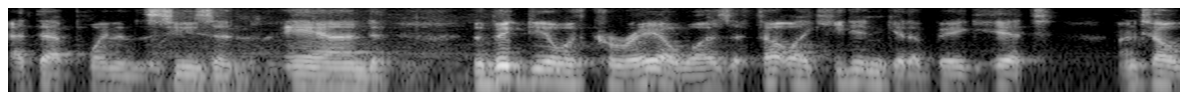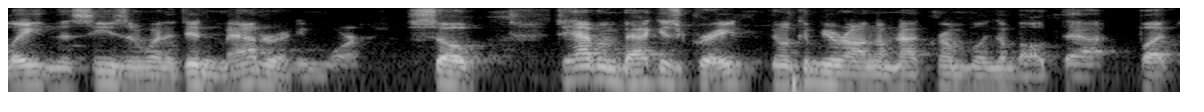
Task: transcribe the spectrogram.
at that point in the season. And the big deal with Correa was it felt like he didn't get a big hit until late in the season when it didn't matter anymore. So to have him back is great. Don't get me wrong, I'm not grumbling about that. But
